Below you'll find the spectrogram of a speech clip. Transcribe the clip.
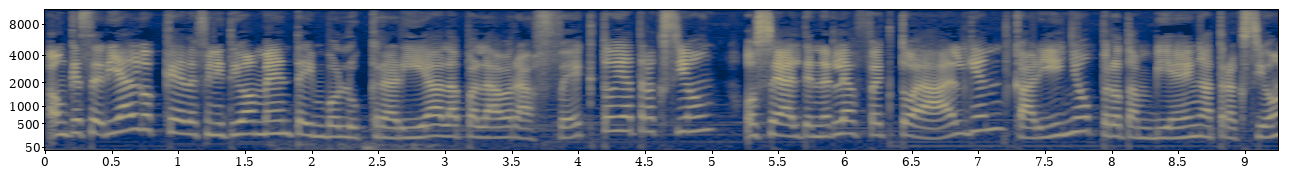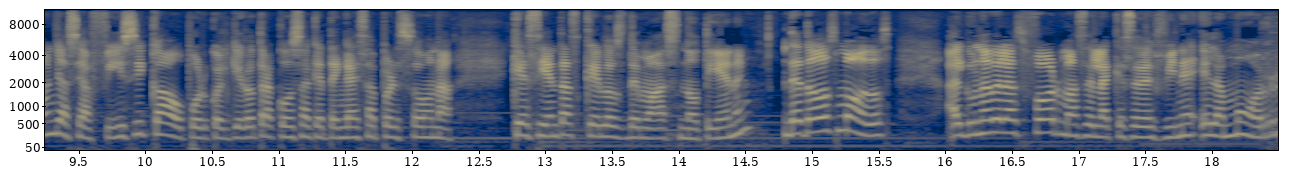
aunque sería algo que definitivamente involucraría la palabra afecto y atracción, o sea, el tenerle afecto a alguien, cariño, pero también atracción, ya sea física o por cualquier otra cosa que tenga esa persona que sientas que los demás no tienen. De todos modos, alguna de las formas en la que se define el amor,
